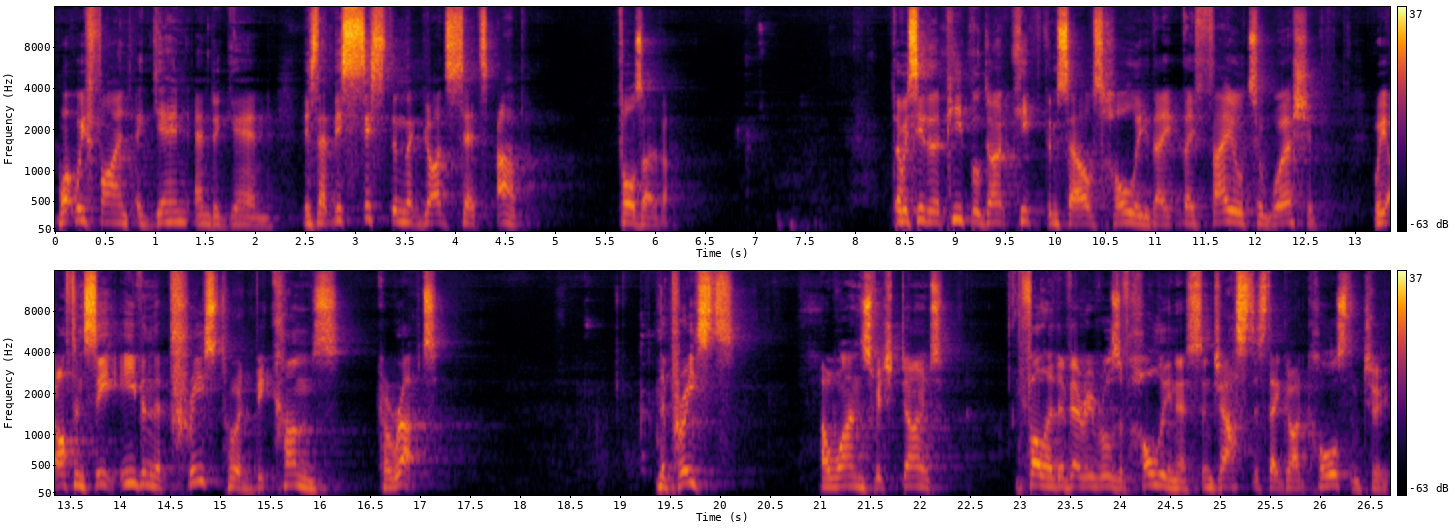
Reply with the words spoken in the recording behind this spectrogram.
what we find again and again is that this system that God sets up falls over. That we see that the people don't keep themselves holy, they, they fail to worship. We often see even the priesthood becomes corrupt. The priests are ones which don't follow the very rules of holiness and justice that God calls them to.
